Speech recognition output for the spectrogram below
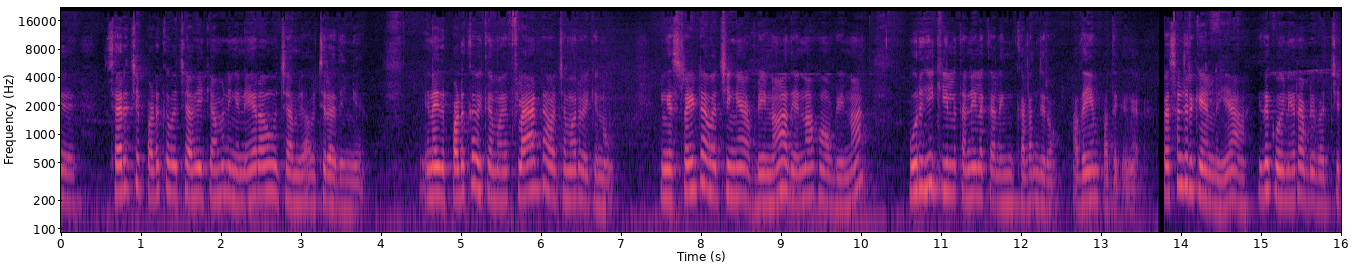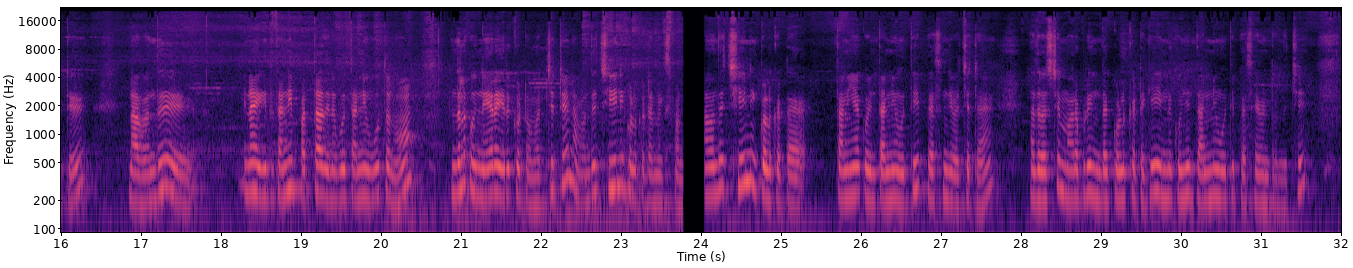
சரித்து படுக்க வச்சு அவிக்காமல் நீங்கள் நேராகவும் வச்சு அவி அவிச்சிடாதீங்க ஏன்னா இது படுக்க வைக்க மாதிரி ஃப்ளாட்டாக வச்ச மாதிரி வைக்கணும். நீங்கள் ஸ்ட்ரைட்டாக வச்சிங்க அப்படின்னா அது என்னாகும் அப்படின்னா உருகி கீழே தண்ணியில் கலங்கி கலைஞ்சிரும் அதையும் பார்த்துக்குங்க. பிசைஞ்சிருக்கேன் இல்லையா? இதை கொஞ்ச நேரம் அப்படி வச்சுட்டு நான் வந்து ஏன்னா இது தண்ணி பத்தாது எனக்கு போய் தண்ணி ஊற்றணும் இதெல்லாம் கொஞ்சம் நேரம் இருக்கட்டும். வச்சுட்டு நான் வந்து சீனி கொழுக்கட்டை மிக்ஸ் பண்ணேன் நான் வந்து சீனி கொழுக்கட்டை தனியாக கொஞ்சம் தண்ணி ஊற்றி பிசைஞ்சு வச்சுட்டேன். அதை வச்சுட்டு மறுபடியும் இந்த கொழுக்கட்டைக்கு இன்னும் கொஞ்சம் தண்ணி ஊற்றி பிசைய இருந்துச்சு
